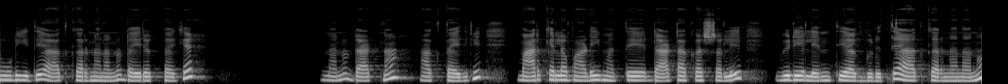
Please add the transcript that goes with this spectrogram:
ರೂಢಿ ಇದೆ, ಆದ ಕಾರಣ ನಾನು ಡೈರೆಕ್ಟಾಗೆ ನಾನು ಡಾಟ್ನ ಹಾಕ್ತಾಯಿದ್ದೀನಿ ಮಾರ್ಕೆಲ್ಲ ಮಾಡಿ ಮತ್ತು ಡಾಟ್ ಹಾಕೋಷ್ಟರಲ್ಲಿ ವಿಡಿಯೋ ಲೆಂತಿ ಆಗಿಬಿಡುತ್ತೆ, ಆದ ಕಾರಣ ನಾನು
